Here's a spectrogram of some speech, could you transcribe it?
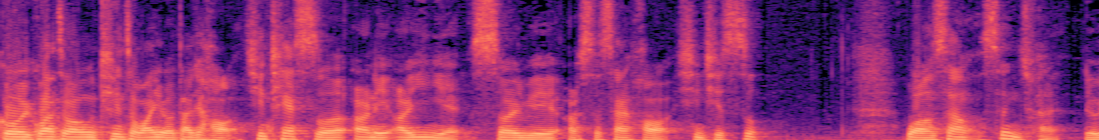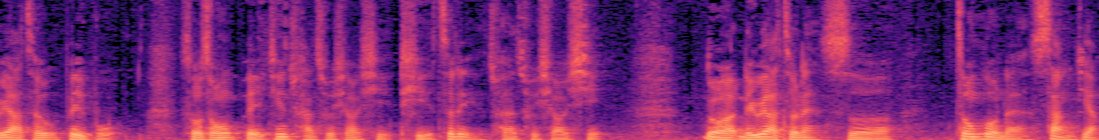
各位观众、听众、网友，大家好！今天是二零二一年十二月二十三号，星期四。网上盛传刘亚洲被捕，说从北京传出消息，体制内传出消息。那么刘亚洲呢，是中共的上将，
